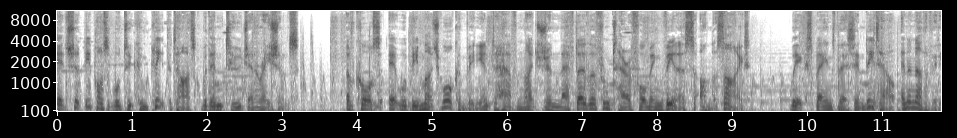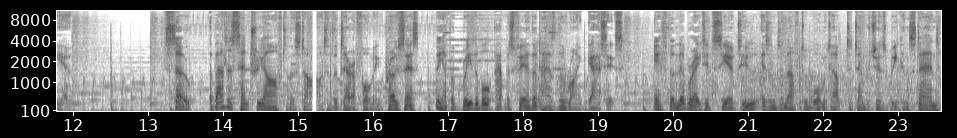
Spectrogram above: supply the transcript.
it should be possible to complete the task within two generations. Of course, it would be much more convenient to have nitrogen left over from terraforming Venus on the side. We explained this in detail in another video. So, about a century after the start of the terraforming process, we have a breathable atmosphere that has the right gases. If the liberated CO2 isn't enough to warm it up to temperatures we can stand,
